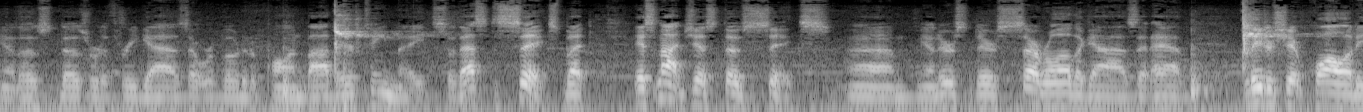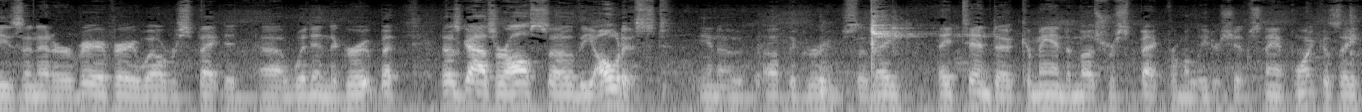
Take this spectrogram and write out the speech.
You know, those those were the three guys that were voted upon by their teammates. So that's the six, but it's not just those six. Um, you know, there's there's several other guys that have leadership qualities and that are very very well respected uh, within the group. But those guys are also the oldest, you know, of the group. So they they tend to command the most respect from a leadership standpoint because they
